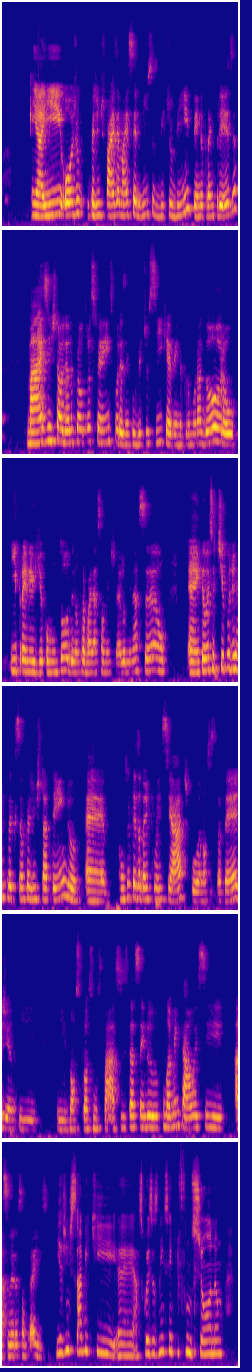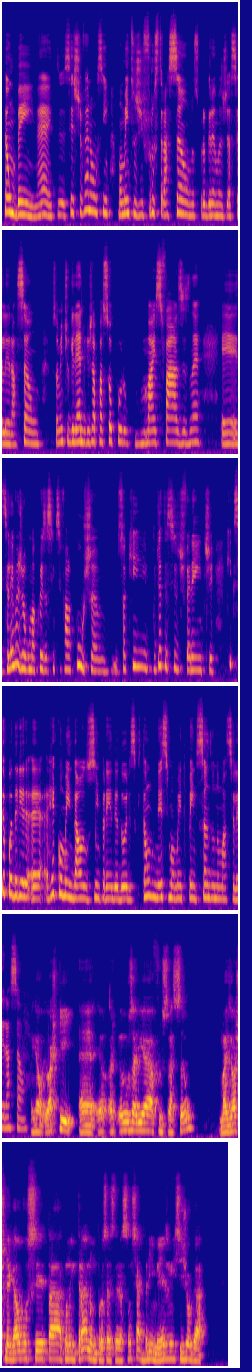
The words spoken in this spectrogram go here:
E aí, hoje, o que a gente faz é mais serviços B2B, venda para empresa, mas a gente está olhando para outras frentes, por exemplo, o B2C, que é venda para o morador, ou ir para a energia como um todo e não trabalhar somente na iluminação. É, então, esse tipo de reflexão que a gente está tendo, é, com certeza vai influenciar tipo, a nossa estratégia e e os nossos próximos passos, está sendo fundamental esse aceleração para isso. E a gente sabe que é, as coisas nem sempre funcionam tão bem, né? Vocês tiveram, assim, momentos de frustração nos programas de aceleração, somente o Guilherme que já passou por mais fases, né? É, você lembra de alguma coisa assim que você fala, puxa, isso aqui podia ter sido diferente? O que, que você poderia é, recomendar aos empreendedores que estão nesse momento pensando numa aceleração? Legal, eu acho que é, eu, eu usaria a frustração, mas eu acho legal você tá quando entrar num processo de aceleração se abrir mesmo e se jogar,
